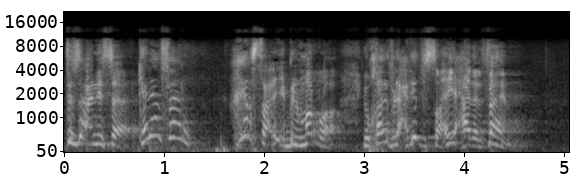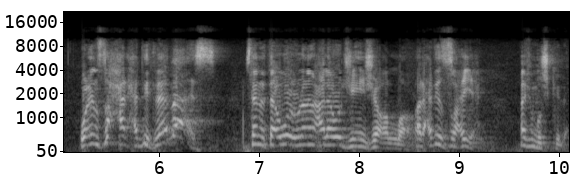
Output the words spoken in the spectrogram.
تسع نساء. كلام فارغ غير صحيح بالمرة. يخالف الحديث الصحيح هذا الفهم. وإن صح الحديث لا بأس. سنتأوله الآن على وجهه إن شاء الله. الحديث صحيح ما في مشكلة.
